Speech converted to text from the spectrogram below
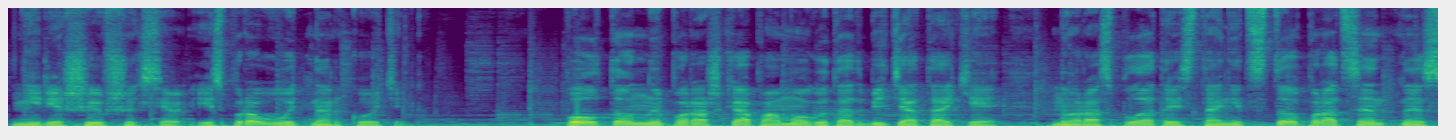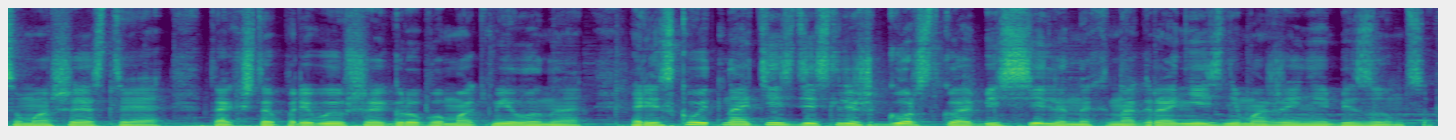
не решившихся испробовать наркотик. Полтонны порошка помогут отбить атаки, но расплатой станет стопроцентное сумасшествие, так что прибывшая группа Макмиллана рискует найти здесь лишь горстку обессиленных на грани изнеможения безумцев.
